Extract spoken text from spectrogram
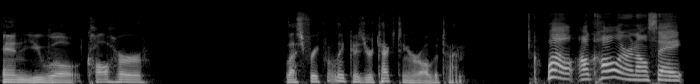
And you will call her less frequently because you're texting her all the time. Well, I'll call her and I'll say,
